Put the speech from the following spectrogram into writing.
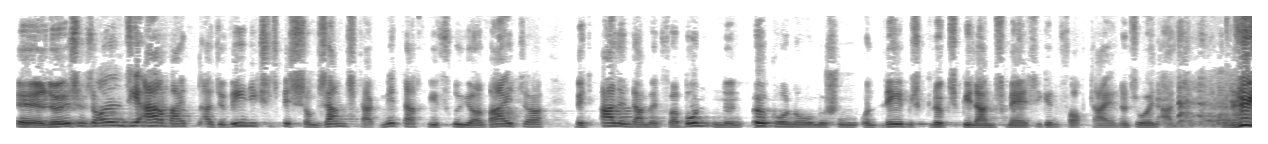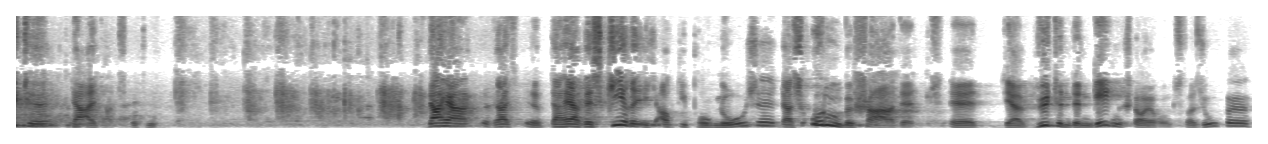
äh, lösen sollen. Sie arbeiten also wenigstens bis zum Samstagmittag wie früher weiter mit allen damit verbundenen ökonomischen und lebensglücksbilanzmäßigen Vorteilen und so in einer Blüte der Alltagskultur. Daher, äh, daher riskiere ich auch die Prognose, dass unbeschadet äh, der wütenden Gegensteuerungsversuche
